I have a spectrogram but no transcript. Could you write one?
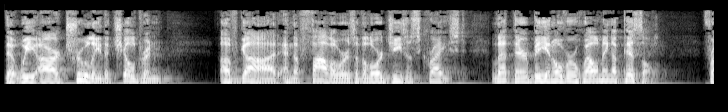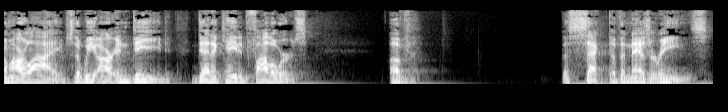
that we are truly the children of God and the followers of the Lord Jesus Christ. Let there be an overwhelming epistle from our lives that we are indeed dedicated followers of the sect of the Nazarenes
